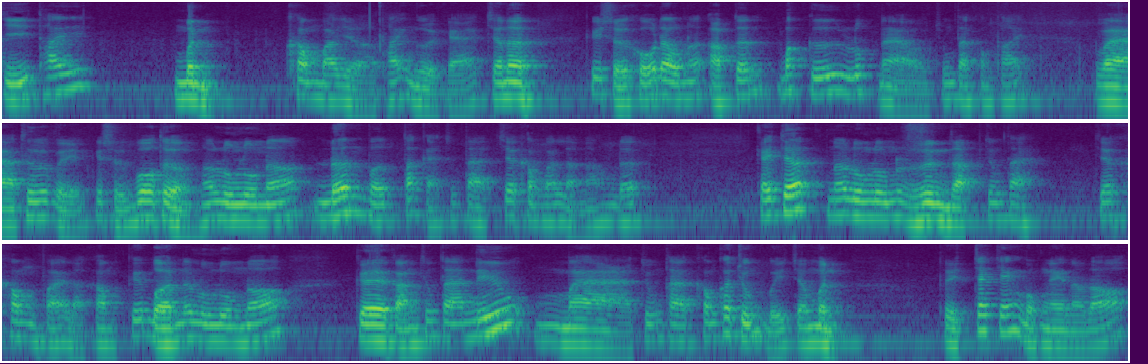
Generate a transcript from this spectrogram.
chỉ thấy mình không bao giờ thấy người cả. Cho nên cái sự khổ đau nó ập đến bất cứ lúc nào chúng ta không thấy. Và thưa quý vị, cái sự vô thường nó luôn luôn nó đến với tất cả chúng ta, chứ không phải là nó không đến. Cái chết nó luôn luôn nó rình rập chúng ta, chứ không phải là không. Cái bệnh nó luôn luôn nó kề cận chúng ta. Nếu mà chúng ta không có chuẩn bị cho mình, thì chắc chắn một ngày nào đó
